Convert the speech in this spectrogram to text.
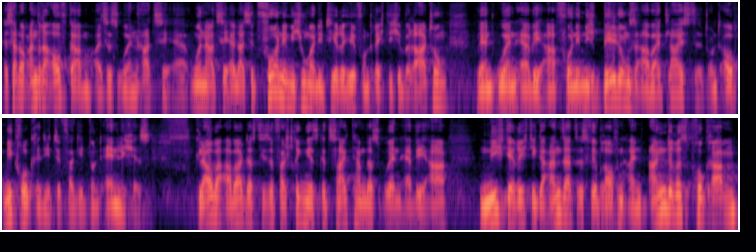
Es hat auch andere Aufgaben als das UNHCR. UNHCR leistet vornehmlich humanitäre Hilfe und rechtliche Beratung, während UNRWA vornehmlich Bildungsarbeit leistet und auch Mikrokredite vergibt und ähnliches. Ich glaube aber, dass diese Verstrickungen jetzt gezeigt haben, dass UNRWA nicht der richtige Ansatz ist. Wir brauchen ein anderes Programm,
